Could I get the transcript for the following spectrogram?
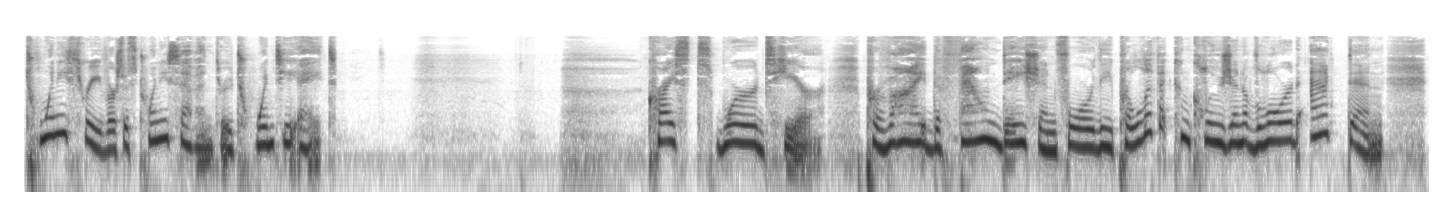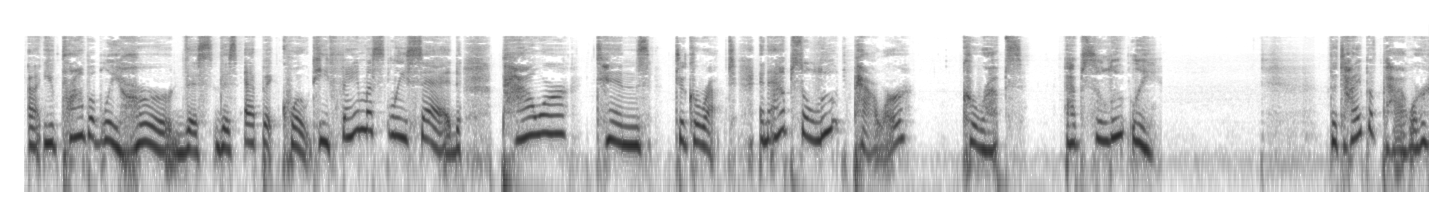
23 verses 27 through 28. Christ's words here provide the foundation for the prolific conclusion of Lord Acton. Uh, you've probably heard this, this epic quote. He famously said, power tends to corrupt and absolute power corrupts Absolutely. The type of power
